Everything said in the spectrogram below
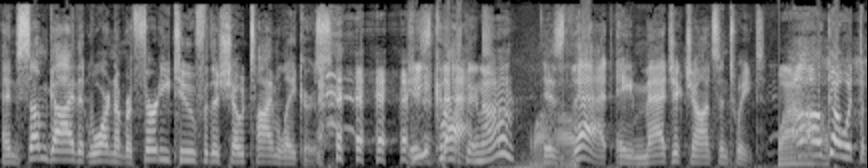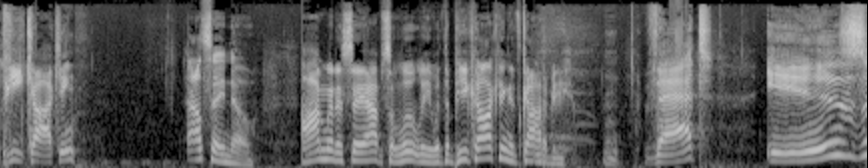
and some guy that wore number 32 for the Showtime Lakers. is, Peacocking, that, huh? is that a Magic Johnson tweet? Wow. I'll go with the peacocking. I'll say no. I'm going to say absolutely. With the peacocking, it's got to be. That is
